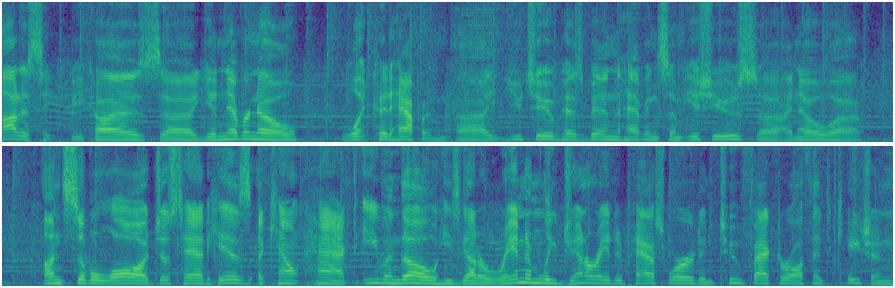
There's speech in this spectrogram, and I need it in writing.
Odysee because uh, you never know what could happen. Uh, YouTube has been having some issues. Uh, I know uh, Uncivil Law just had his account hacked, even though he's got a randomly generated password and two factor authentication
